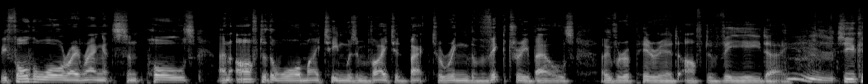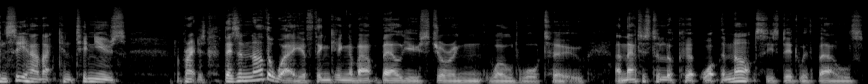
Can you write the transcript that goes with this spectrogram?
Before the war, I rang at St. Paul's, and after the war, my team was invited back to ring the victory bells over a period after VE Day. Hmm. So you can see how that continues to practice. There's another way of thinking about bell use during World War II, and that is to look at what the Nazis did with bells.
